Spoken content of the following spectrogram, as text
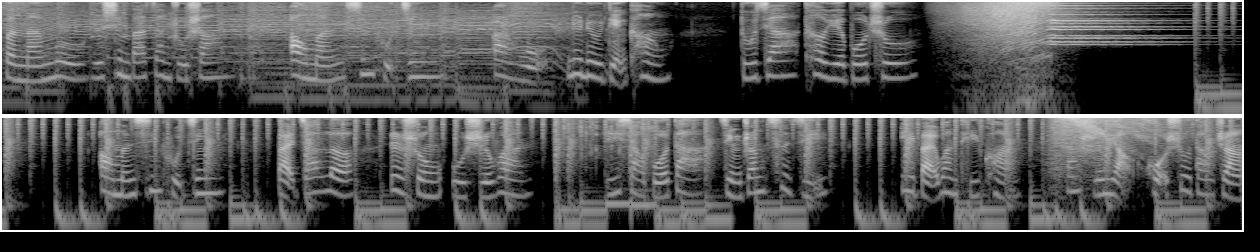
本栏目由信巴赞助商，澳门新普京二五六六点 com 独家特约播出。澳门新普京百家乐日送五十万，以小博大，紧张刺激，一百万提款，三十秒火速到账，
